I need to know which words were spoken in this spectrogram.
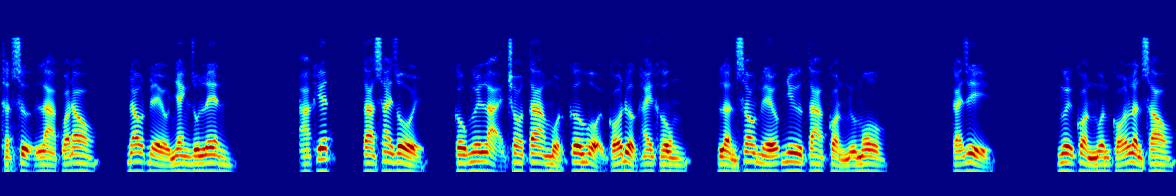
thật sự là quá đau, đau đều nhanh run lên. Á khiết, ta sai rồi, cầu ngươi lại cho ta một cơ hội có được hay không, lần sau nếu như ta còn mưu mô. Cái gì? Ngươi còn muốn có lần sau?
